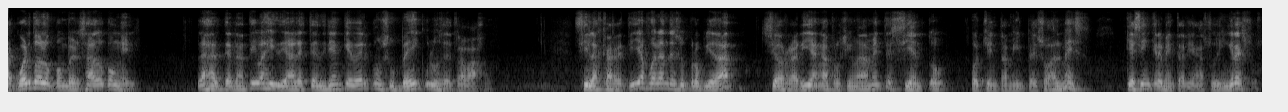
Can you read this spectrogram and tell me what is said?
acuerdo a lo conversado con él, las alternativas ideales tendrían que ver con sus vehículos de trabajo. Si las carretillas fueran de su propiedad, se ahorrarían aproximadamente 180 mil pesos al mes que se incrementarían a sus ingresos.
